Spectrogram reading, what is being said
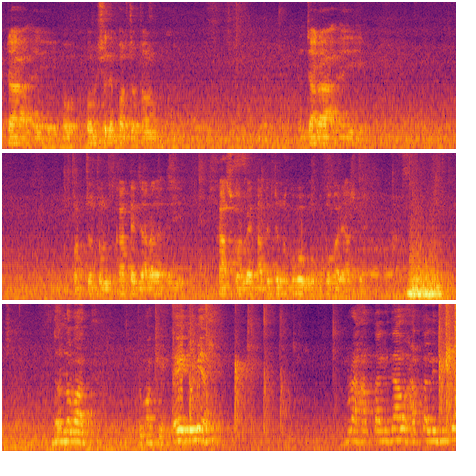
এটা এই ভবিষ্যতে পর্যটন, যারা এই পর্যটন খাতে যারা এই কাজ করবে, তাদের জন্য খুব উপকারে আসবে। ধন্যবাদ তোমাকে। এই, তুমি আসো। তোমরা হাততালি দাও, হাততালি দিতে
